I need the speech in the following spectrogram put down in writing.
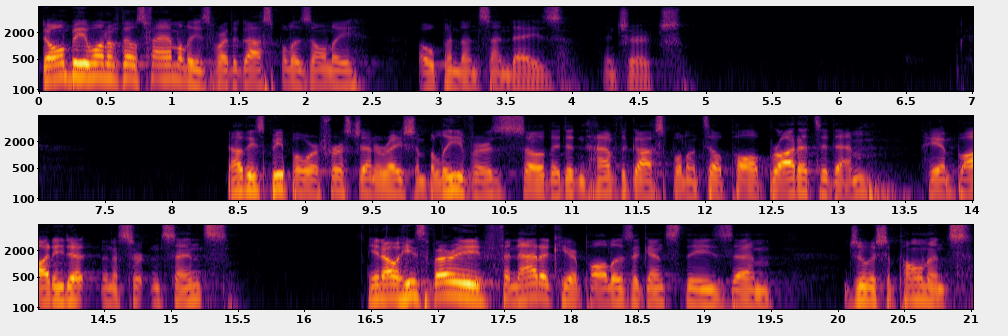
Don't be one of those families where the gospel is only opened on Sundays in church. Now, these people were first generation believers, so they didn't have the gospel until Paul brought it to them. He embodied it in a certain sense. You know, he's very fanatic here, Paul is, against these um, Jewish opponents.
